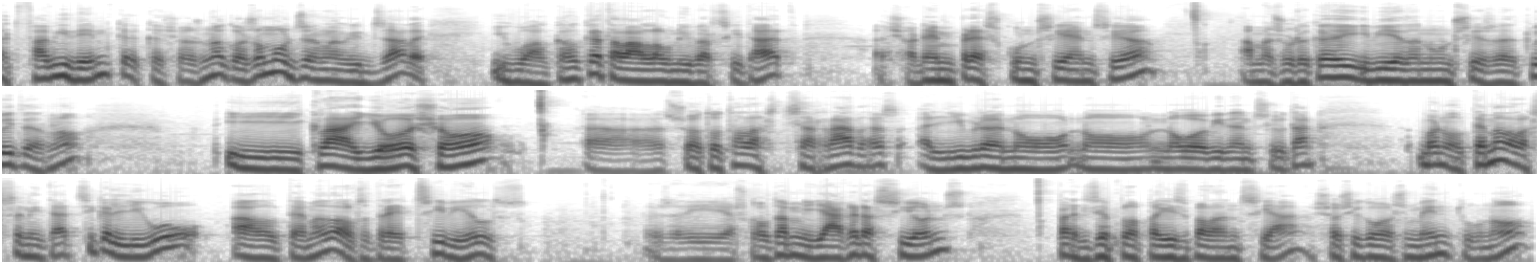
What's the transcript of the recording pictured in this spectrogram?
et fa evident que, que això és una cosa molt generalitzada, igual que el català a la universitat. Això n'hem pres consciència a mesura que hi havia denúncies a Twitter, no? I, clar, jo això, eh, sobretot a les xerrades, el llibre no, no, no ho evidencio tant, bueno, el tema de la sanitat sí que el lligo al tema dels drets civils. És a dir, escolta'm, hi ha agressions, per exemple, al País Valencià, això sí que ho esmento, no?,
